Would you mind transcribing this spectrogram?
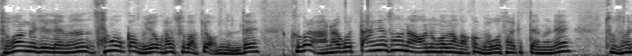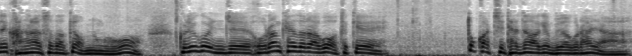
동안해지려면 상업과 무역을 할 수밖에 없는데 그걸 안 하고 땅에서 나오는 것만 갖고 먹고 살기 때문에 조선이 가난할 수밖에 없는 거고 그리고 이제 오랑캐들하고 어떻게 똑같이 대등하게 무역을 하냐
